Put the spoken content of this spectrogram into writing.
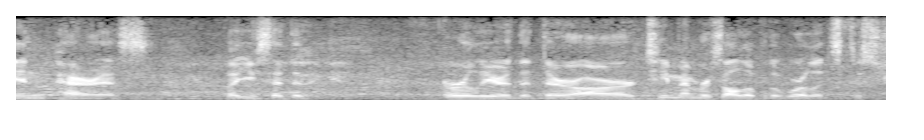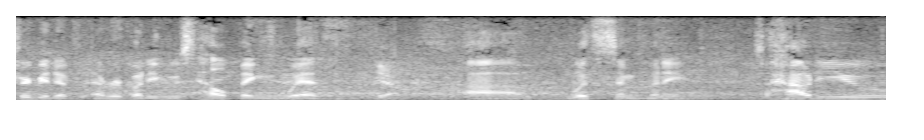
in Paris, but you said that earlier that there are team members all over the world. It's distributed. Everybody who's helping with yeah. uh, with Symfony. So how do you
